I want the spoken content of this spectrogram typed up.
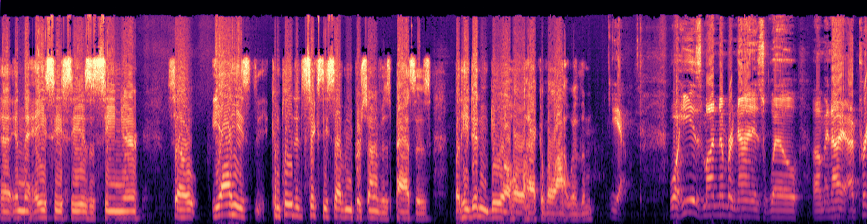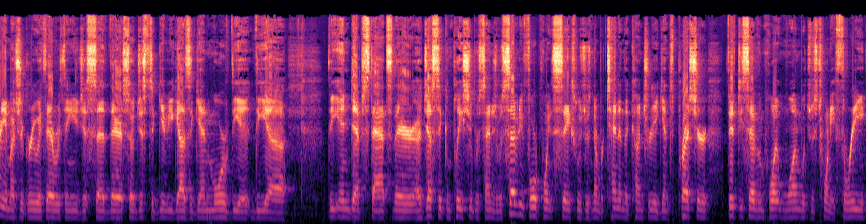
uh, in the ACC as a senior. So, yeah, he's completed 67% of his passes, but he didn't do a whole heck of a lot with them. Yeah. Well, he is my number nine as well, um, and I, I, pretty much agree with everything you just said there. So, just to give you guys again more of the the uh, the in-depth stats there. Adjusted completion percentage was 74.6, which was number 10 in the country against pressure, 57.1, which was 23,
